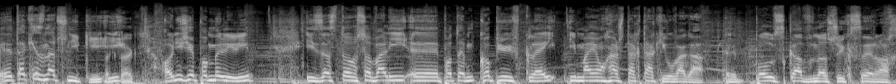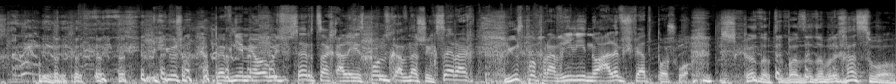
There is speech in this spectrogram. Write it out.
e, takie znaczniki. Tak, I tak. oni się pomylili i zastosowali e, potem kopiuj wklej i mają hashtag taki, uwaga, Polska w naszych serach. Już pewnie miało być w sercach, ale jest Polska w naszych serach. Już poprawili, no ale w świat poszło. Szkoda, to bardzo dobre hasło.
